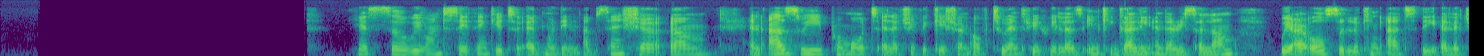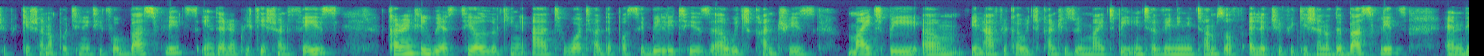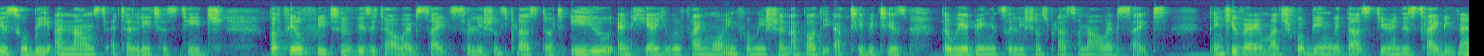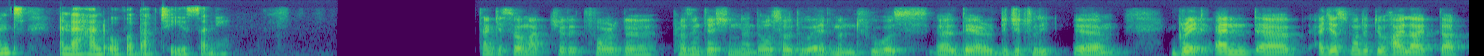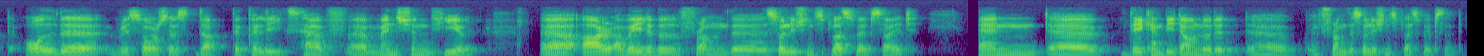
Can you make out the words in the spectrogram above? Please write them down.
Yes, so we want to say thank you to Edmund in absentia. Um, and as we promote electrification of two and three wheelers in Kigali and Dar es Salaam, we are also looking at the electrification opportunity for bus fleets in the replication phase. Currently, we are still looking at what are the possibilities, uh, which countries might be um, in Africa, which countries we might be intervening in terms of electrification of the bus fleets, and this will be announced at a later stage. But feel free to visit our website, solutionsplus.eu, and here you will find more information about the activities that we are doing in Solutions Plus on our website. Thank you very much for being with us during this side event, and I hand over back to you, Sunny. Thank you so much, Judith, for the presentation and also to Edmund, who was uh, there digitally. Um, great. And uh, I just wanted to highlight that all the resources that the colleagues have uh, mentioned here uh, are available from the Solutions Plus website and uh, they can be downloaded uh, from the Solutions Plus website.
